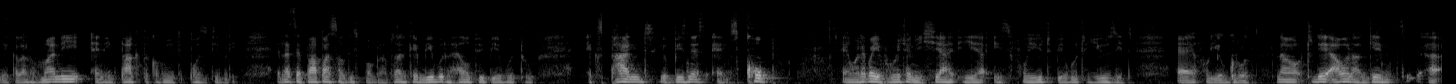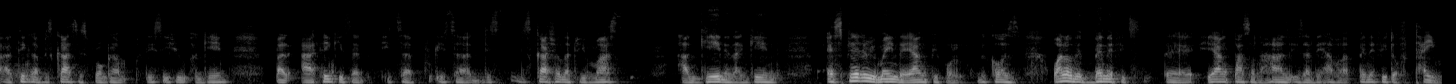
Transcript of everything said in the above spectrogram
make a lot of money, and impact the community positively. And that's the purpose of this program, so I can be able to help you be able to expand your business and scope. And whatever information you share here is for you to be able to use it uh, for your growth. Now, today I want to again, uh, I think I've discussed this program, this issue again, but I think it's a it's a it's a dis- discussion that we must again and again, especially remind the young people because one of the benefits the young person has is that they have a benefit of time.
